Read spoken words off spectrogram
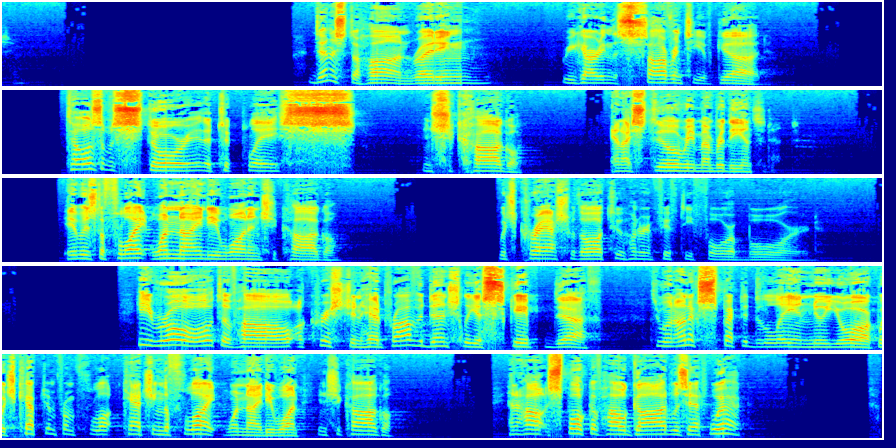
Dennis DeHaan, writing regarding the sovereignty of God, tells of a story that took place in Chicago, and I still remember the incident. It was the Flight 191 in Chicago, which crashed with all 254 aboard. He wrote of how a Christian had providentially escaped death through an unexpected delay in New York, which kept him from fl- catching the Flight 191 in Chicago, and how spoke of how God was at work.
